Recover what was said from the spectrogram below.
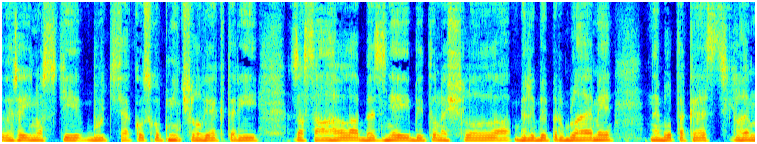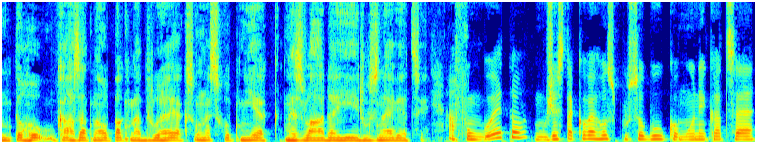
veřejnosti, buď jako schopný člověk, který zasáhl a bez něj by to nešlo a byly by problémy, nebo také s cílem toho ukázat naopak na druhé, jak jsou neschopní, jak nezvládají různé věci. A funguje to? Může z takového způsobu komunikace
